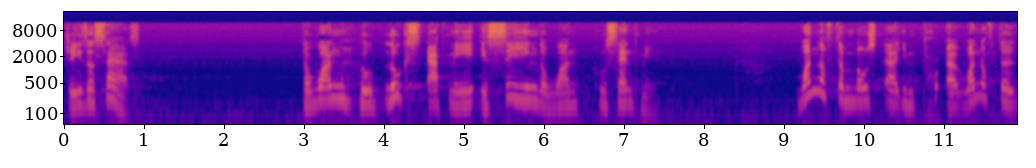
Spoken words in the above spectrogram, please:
Jesus says, The one who looks at me is seeing the one who sent me. One of the most uh, uh, one of the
